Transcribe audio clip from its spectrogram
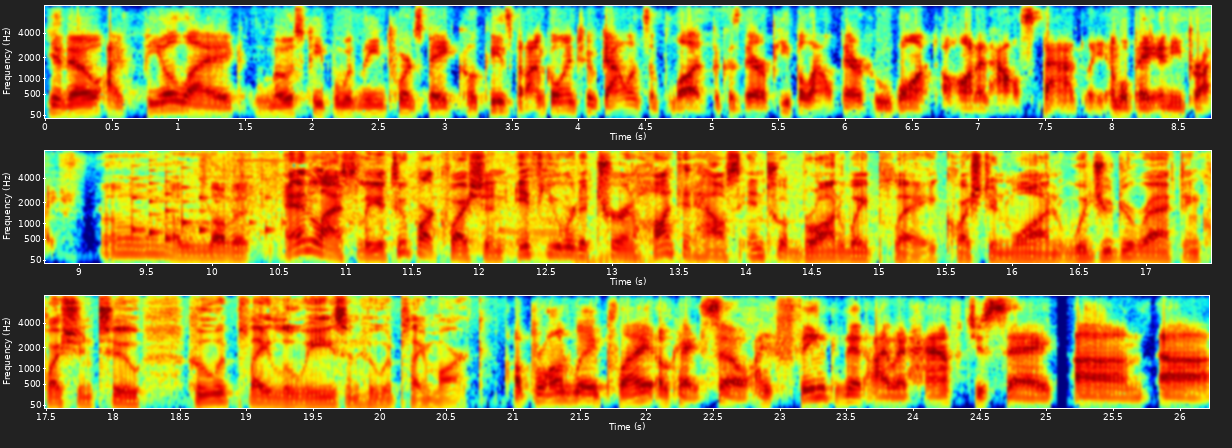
You know, I feel like most people would lean towards baked cookies, but I'm going to gallons of blood because there are people out there who want a haunted house badly and will pay any price. Oh, I love it. And lastly, a two part question. If you were to turn Haunted House into a Broadway play, question one, would you direct? And question two, who would play Louise and who would play Mark? A Broadway play? Okay, so I think that I would have to say um, uh,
